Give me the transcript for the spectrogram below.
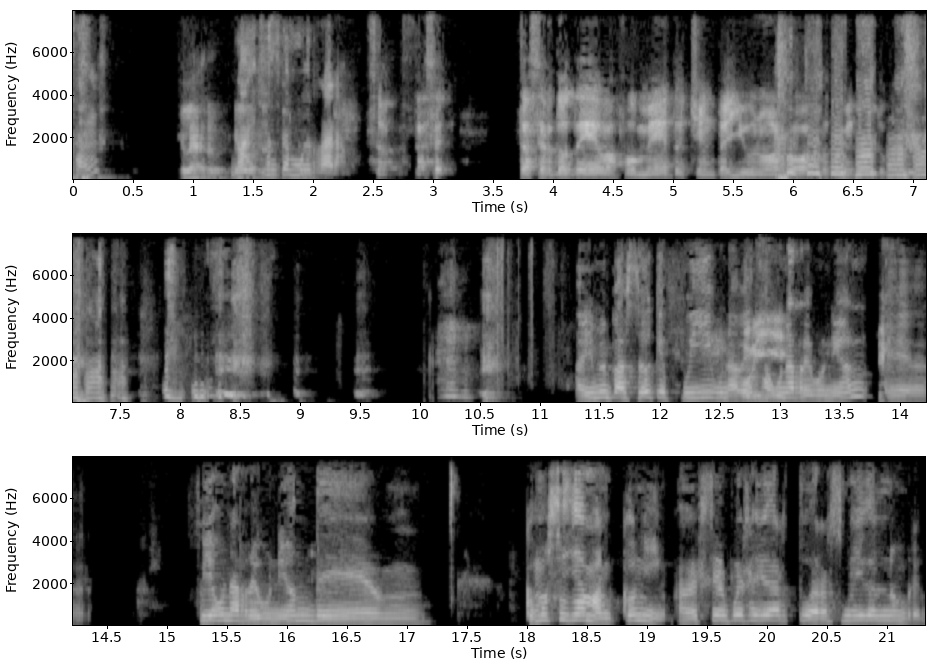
¿sabes? claro. No, hay gente muy rara. Sacerdote de Bafomet 81 arroba A mí me pasó que fui una vez a una reunión eh, fui a una reunión de... ¿Cómo se llaman, Connie? A ver si me puedes ayudar tú, ahora se me ha ido el nombre.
